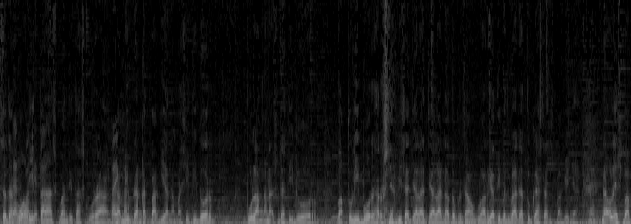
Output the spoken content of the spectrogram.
secara dan kualitas, kuantitas, kuantitas kurang. Baik, Kami Pak. berangkat pagi anak masih tidur, pulang anak sudah tidur. Waktu libur harusnya bisa jalan-jalan atau bersama keluarga, tiba-tiba ada tugas dan sebagainya. Baik. Nah oleh sebab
